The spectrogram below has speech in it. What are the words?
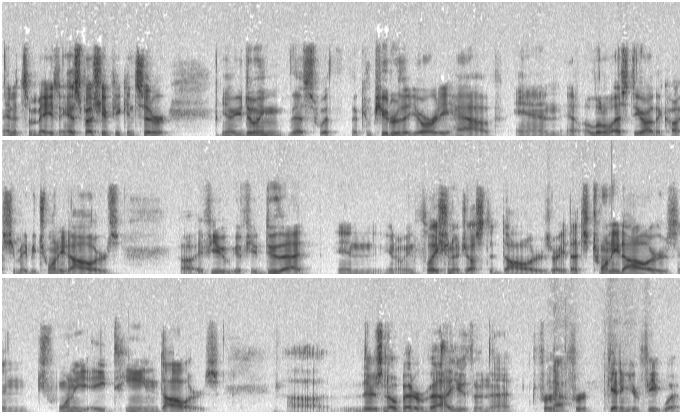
and it's amazing, especially if you consider, you know, you're doing this with the computer that you already have and a little SDR that costs you maybe twenty dollars. Uh, if you if you do that in you know inflation adjusted dollars, right? That's twenty dollars in 2018 dollars. Uh, there's no better value than that for, No. for getting your feet wet.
